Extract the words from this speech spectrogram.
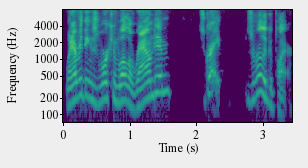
When everything's working well around him, it's great. He's a really good player.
